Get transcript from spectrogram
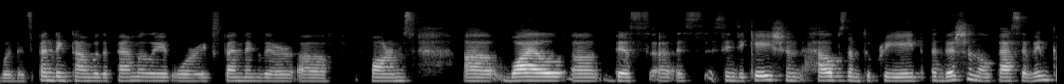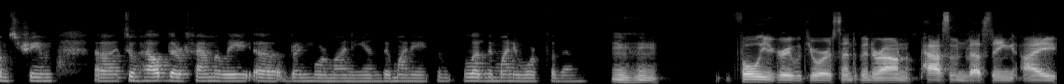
whether it's spending time with the family or expanding their uh, farms. Uh, while uh, this uh, syndication helps them to create additional passive income stream uh, to help their family uh, bring more money and the money let the money work for them. Mm-hmm fully agree with your sentiment around passive investing. I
